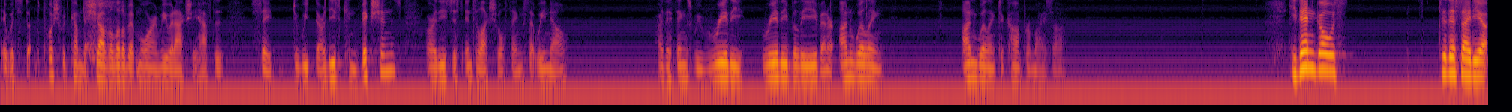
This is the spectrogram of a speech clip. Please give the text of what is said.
it would st- push would come to shove a little bit more, and we would actually have to say, do we, are these convictions or are these just intellectual things that we know? Are they things we really, really believe and are unwilling, unwilling to compromise on? He then goes to this idea,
